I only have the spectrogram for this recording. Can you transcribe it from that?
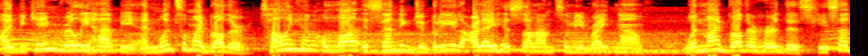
I became really happy and went to my brother, telling him Allah is sending Jibreel alayhi salam to me right now. When my brother heard this, he said,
